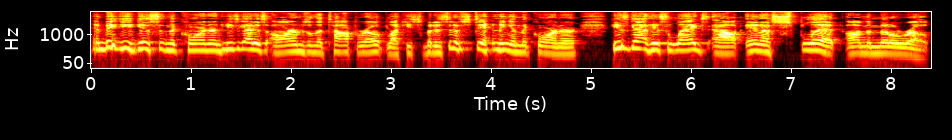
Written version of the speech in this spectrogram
And Big E gets in the corner and he's got his arms on the top rope, like he's, but instead of standing in the corner, he's got his legs out in a split on the middle rope.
